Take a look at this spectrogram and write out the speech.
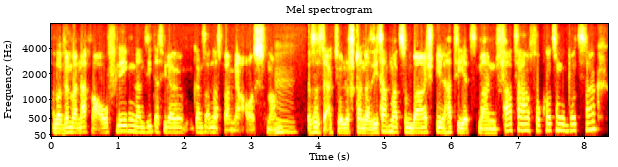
Aber wenn wir nachher auflegen, dann sieht das wieder ganz anders bei mir aus. Ne? Mhm. Das ist der aktuelle Stand. Also ich sag mal zum Beispiel, hatte jetzt mein Vater vor kurzem Geburtstag.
